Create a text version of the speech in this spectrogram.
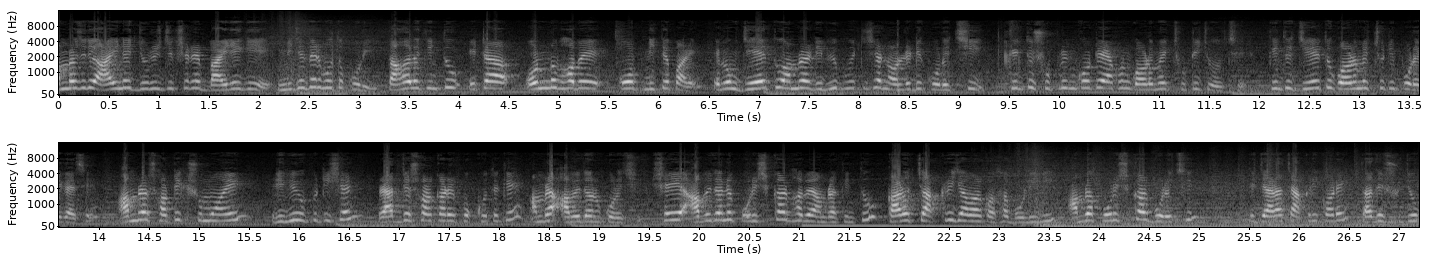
আমরা যদি আইনের জুরিসডিকশনের বাইরে গিয়ে নিজেদের মতো করি, তাহলে কিন্তু এটা অন্যভাবে কোর্ট নিতে পারে। এবং যেহেতু আমরা রিভিউ পিটিশন অলরেডি করেছি, কিন্তু সুপ্রিম কোর্টে এখন গরমের ছুটি চলছে। কিন্তু যেহেতু গরমের ছুটি পড়ে গেছে, আমরা সঠিক সময়ে রিভিউ পিটিশন রাজ্য সরকারের পক্ষ থেকে আমরা আবেদন করেছি। সেই আবেদনে পরিষ্কারভাবে আমরা কিন্তু কারও চাকরি যাওয়ার কথা বলিনি। আমরা পরিষ্কার বলেছি যে যারা চাকরি করে, তাদের সুযোগ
